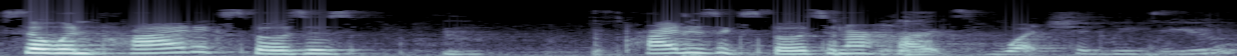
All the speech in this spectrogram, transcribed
So when pride exposes pride is exposed in our hearts, what should we do?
